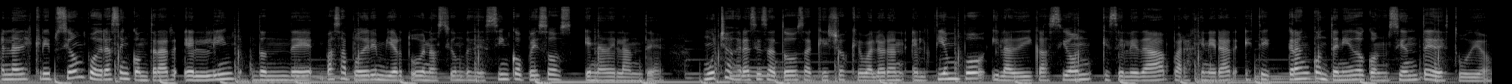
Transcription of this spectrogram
En la descripción podrás encontrar el link donde vas a poder enviar tu donación desde 5 pesos en adelante. Muchas gracias a todos aquellos que valoran el tiempo y la dedicación que se le da para generar este gran contenido consciente de estudio.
